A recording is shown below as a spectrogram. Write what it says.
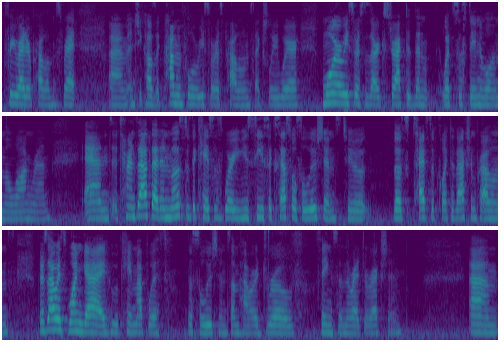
free rider problems, right? Um, and she calls it common pool resource problems, actually, where more resources are extracted than what's sustainable in the long run. And it turns out that in most of the cases where you see successful solutions to those types of collective action problems, there's always one guy who came up with the solution somehow or drove things in the right direction. Um,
